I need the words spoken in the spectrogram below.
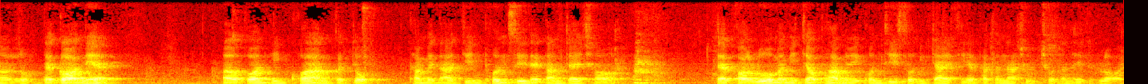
น้อยลง แต่ก่อนเนี่ย เอาก้อนหินขว้างกระจกทำเป็นอาจินพ่นสีได้ตามใจชอบ แต่พอรู้ว่ามันมีเจ้าภาพมันมีคนที่สนใจที่จะพัฒนาชุมชนนั้นให้เรียบร้อย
